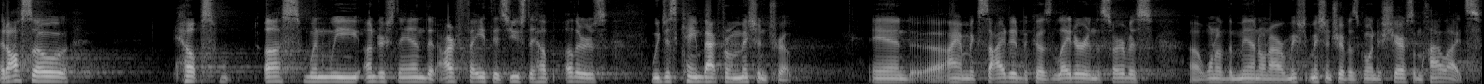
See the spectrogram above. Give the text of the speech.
It also helps us when we understand that our faith is used to help others. We just came back from a mission trip. And uh, I am excited because later in the service, uh, one of the men on our mission trip is going to share some highlights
